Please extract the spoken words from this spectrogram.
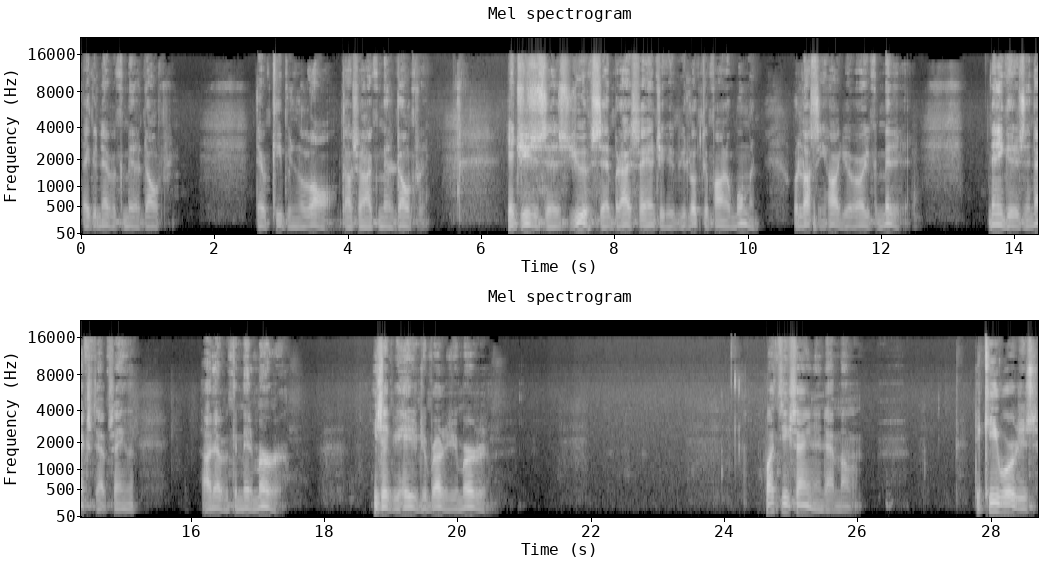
They could never commit adultery. They were keeping the law. Thou shalt not commit adultery. Yet Jesus says, You have said, but I say unto you, if you looked upon a woman with lusting heart, you have already committed it. Then he goes the next step saying, I'll never commit murder. He said, if you hated your brother, you murdered him. What's he saying in that moment? The key word is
